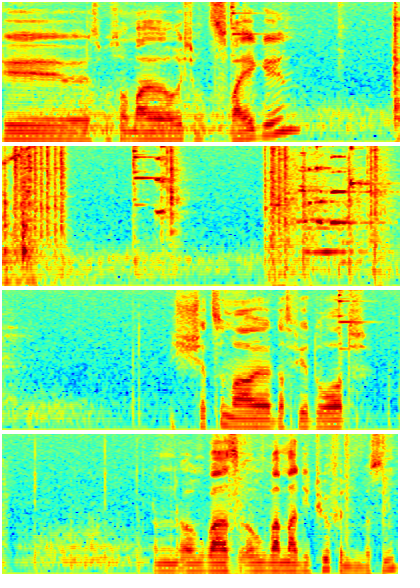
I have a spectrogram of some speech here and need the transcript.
Okay, jetzt muss man mal Richtung 2 gehen. Ich schätze mal, dass wir dort dann irgendwas irgendwann mal die Tür finden müssen.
